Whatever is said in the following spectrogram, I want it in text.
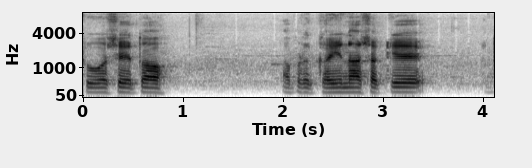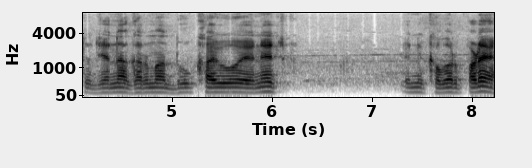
શું હશે તો આપણે કહી ના શકીએ. તો જેના ઘરમાં દુઃખ આવ્યું હોય એને જ એની ખબર પડે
